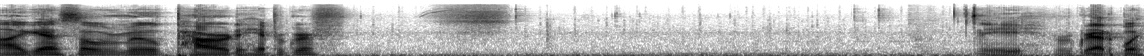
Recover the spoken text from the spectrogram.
I guess I'll remove power to Hippogriff. Eh, regrettably.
